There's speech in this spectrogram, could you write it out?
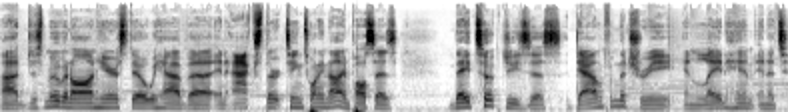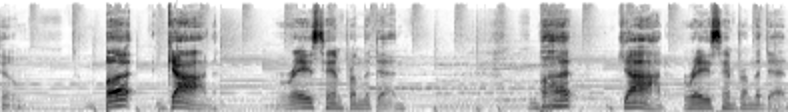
Uh, just moving on here, still, we have uh, in Acts 13 29, Paul says, They took Jesus down from the tree and laid him in a tomb. But God raised him from the dead. But God raised him from the dead.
